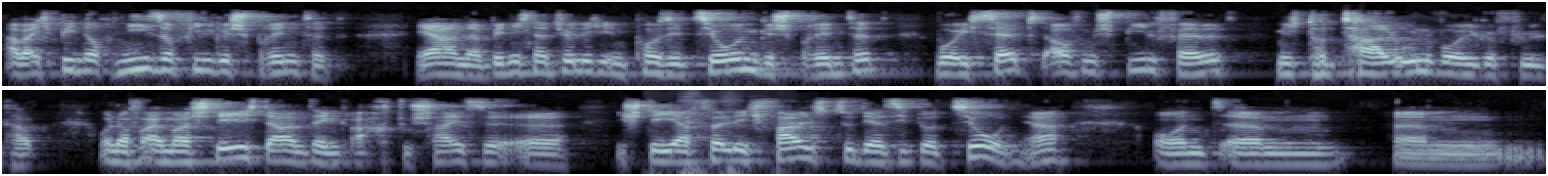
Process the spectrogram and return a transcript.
aber ich bin noch nie so viel gesprintet. Ja, und da bin ich natürlich in Position gesprintet, wo ich selbst auf dem Spielfeld mich total unwohl gefühlt habe. Und auf einmal stehe ich da und denke, ach du Scheiße, äh, ich stehe ja völlig falsch zu der Situation, ja. Und ähm, ähm,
